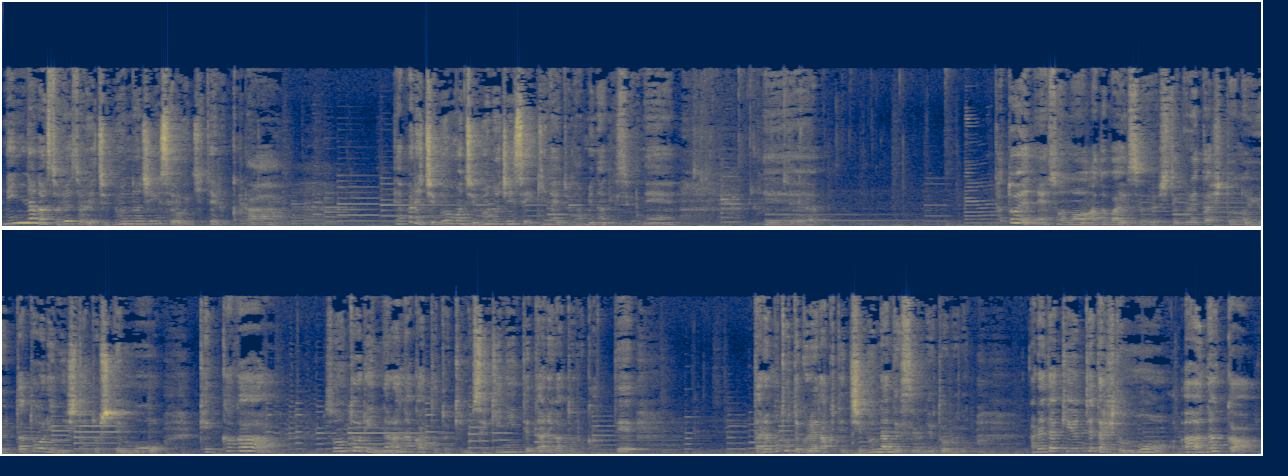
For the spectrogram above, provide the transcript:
みんながそれぞれ自分の人生を生きてるからやっぱり自分も自分の人生生きないとダメなんですよね。たとえねそのアドバイスしてくれた人の言った通りにしたとしても結果がその通りにならなかった時の責任って誰が取るかって誰も取ってくれなくて自分なんですよね取るの。あれだけ言ってた人もああなんか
